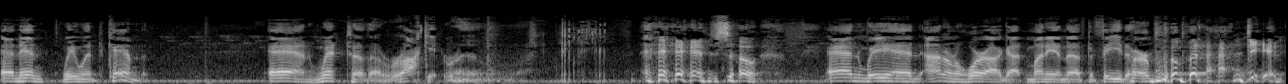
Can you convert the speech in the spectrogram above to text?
And then we went to Camden and went to the rocket room. and so, and we had, I don't know where I got money enough to feed her, but I did.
